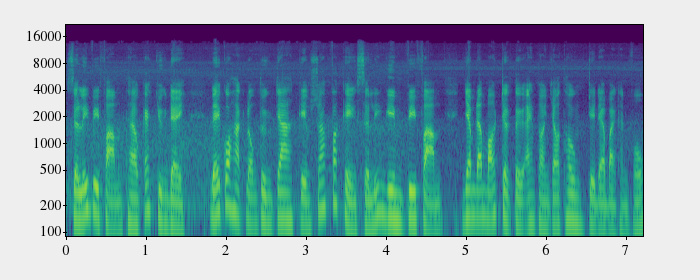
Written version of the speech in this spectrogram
xử lý vi phạm theo các chuyên đề để qua hoạt động tuần tra kiểm soát phát hiện xử lý nghiêm vi phạm nhằm đảm bảo trật tự an toàn giao thông trên địa bàn thành phố.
